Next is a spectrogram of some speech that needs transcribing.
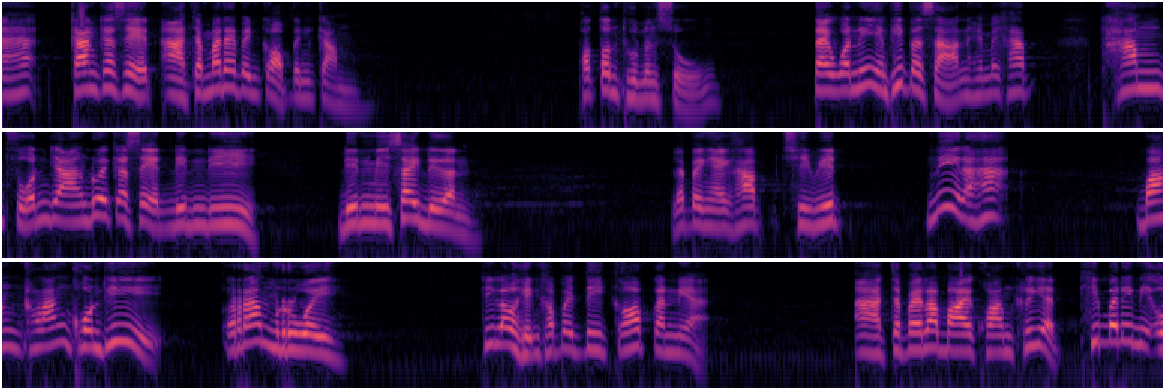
นะฮะการเกษตรอาจจะไม่ได้เป็นกอบเป็นกำเพราะต้นทุนมันสูง แต่วันนี้อย่างพี่ประสานเห็นไหมครับ ทำสวนยางด้วยเกษตรดินดี ดินมีไส้เดือน แล้วเป็นไงครับชีวิต นี่แหละฮะ บางครั้งคนที่ร่ำรวยที่เราเห็นเขาไปตีกอล์ฟกันเนี่ย อาจจะไประบายความเครียดที่ไม่ได้มีโอ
